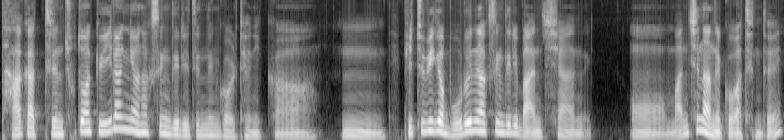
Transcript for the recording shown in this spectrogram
다 같은 초등학교 1학년 학생들이 듣는 걸 테니까, 음, B2B가 모르는 학생들이 많지 않, 어, 많진 않을 것 같은데.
